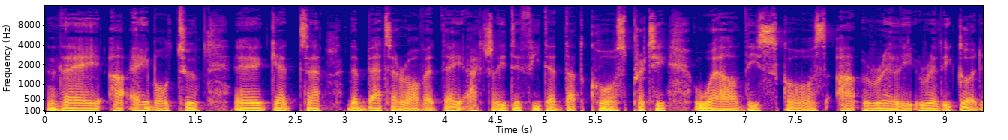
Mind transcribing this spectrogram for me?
they are able to uh, get uh, the better of it. They actually defeated that course pretty well. These scores are really, really good.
